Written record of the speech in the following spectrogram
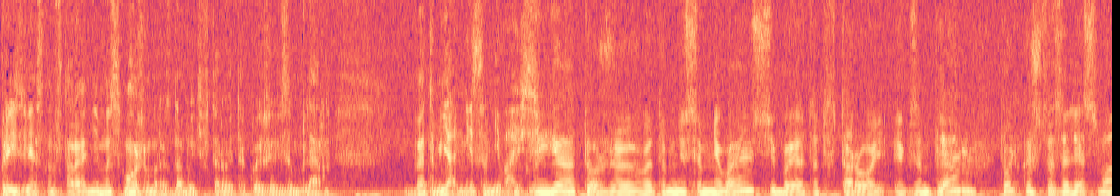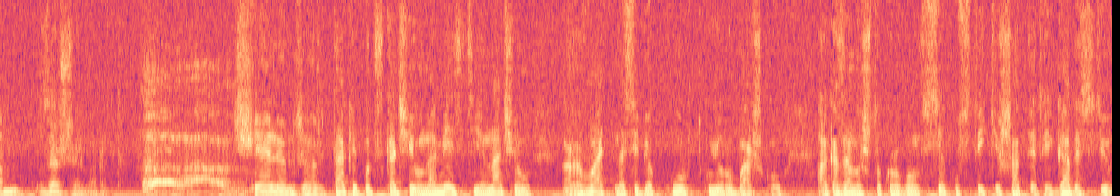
при известном старании мы сможем раздобыть второй такой же экземпляр. В этом я не сомневаюсь. Я тоже в этом не сомневаюсь, ибо этот второй экземпляр только что залез вам за шиворот. Челленджер так и подскочил на месте и начал рвать на себе куртку и рубашку. Оказалось, что кругом все кусты кишат этой гадостью,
